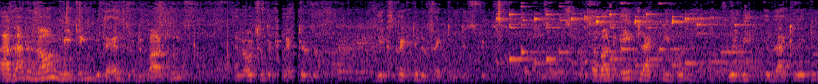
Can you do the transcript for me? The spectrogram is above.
I've had a long meeting with the heads of departments and also the collectors of the expected affected districts. About 8 lakh people will be evacuated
